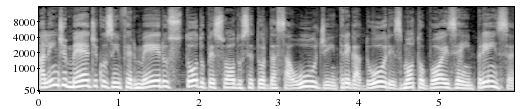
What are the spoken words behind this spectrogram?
Além de médicos e enfermeiros, todo o pessoal do setor da saúde, entregadores, motoboys e a imprensa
